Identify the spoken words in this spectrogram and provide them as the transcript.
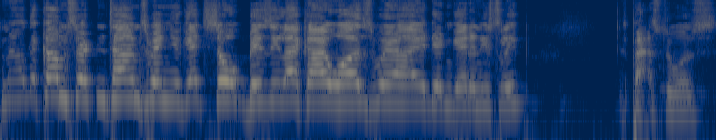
Now, there come certain times when you get so busy, like I was, where I didn't get any sleep. The pastor was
